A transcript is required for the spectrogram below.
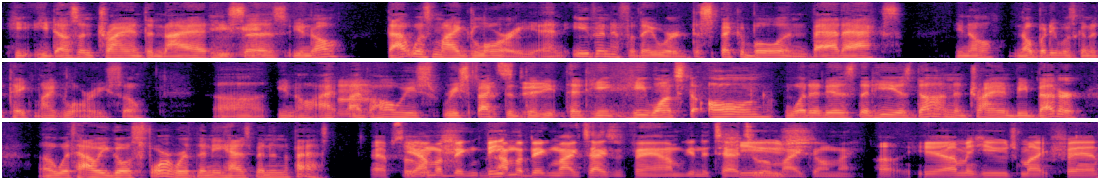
he he doesn't try and deny it. He says, you know, that was my glory, and even if they were despicable and bad acts, you know, nobody was going to take my glory. So. Uh, you know, I, I've always respected that he, that he, he wants to own what it is that he has done and try and be better uh, with how he goes forward than he has been in the past. Absolutely. Yeah, I'm a big I'm a big Mike Tyson fan. I'm getting a tattoo of Mike on my. Uh, yeah, I'm a huge Mike fan.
